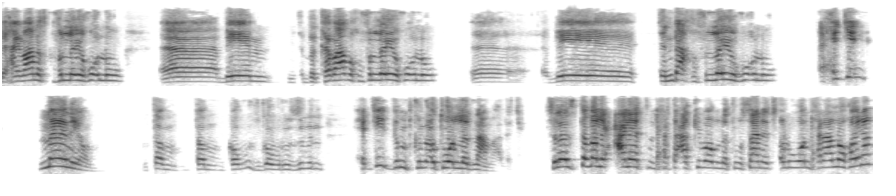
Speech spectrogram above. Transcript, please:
ብሃይማኖት ክፍለዩ ይኽእሉ ብከባቢ ክፍለዩ ይኽእሉ ብእንዳ ክፍለዩ ይኽእሉ ሕጂ መን እዮም እቶም ከምኡ ዝገብሩ ዝብል ሕጂ ግምት ክንእትዎ ኣለና ማለት እዩ ስለዚ ዝተፈለየ ዓልየት እንድሕር ተኣኪቦም ነቲ ውሳነ ፀልዎ እንድሕር ኣለዎ ኮይኖም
